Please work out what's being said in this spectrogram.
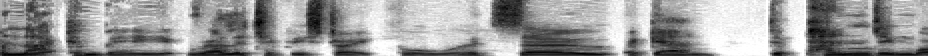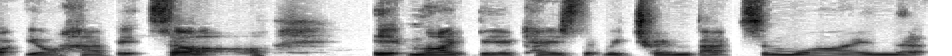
and that can be relatively straightforward so again depending what your habits are, it might be a case that we trim back some wine, that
